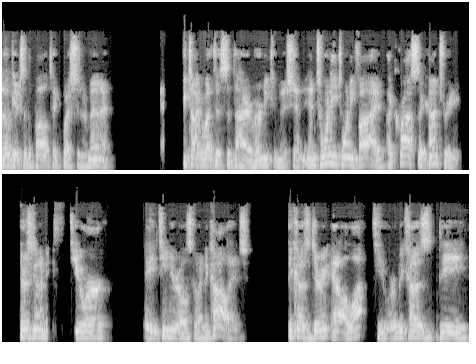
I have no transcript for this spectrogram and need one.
I'll get to the politic question in a minute. We talk about this at the Higher Learning Commission. In 2025, across the country, there's going to be fewer 18 year olds going to college because during a lot fewer because the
